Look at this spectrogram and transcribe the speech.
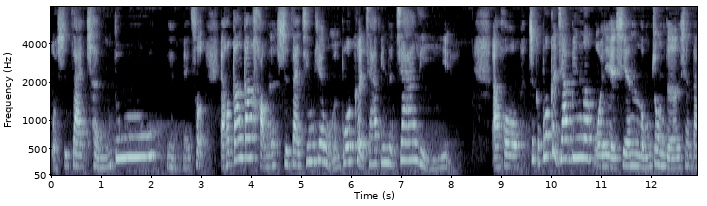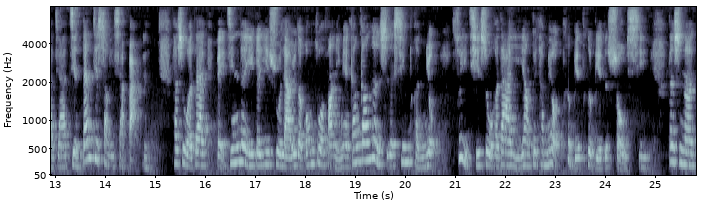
我是在成都，嗯，没错。然后刚刚好呢，是在今天我们播客嘉宾的家里。然后这个播客嘉宾呢，我也先隆重的向大家简单介绍一下吧。嗯，他是我在北京的一个艺术疗愈的工作坊里面刚刚认识的新朋友，所以其实我和大家一样，对他没有特别特别的熟悉。但是呢，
